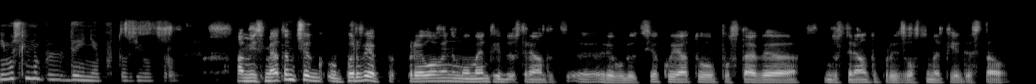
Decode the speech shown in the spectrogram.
Имаш ли наблюдение по този въпрос? Ами смятам, че първият преломен момент е индустриалната е, революция, която поставя индустриалното производство на пиедестал.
